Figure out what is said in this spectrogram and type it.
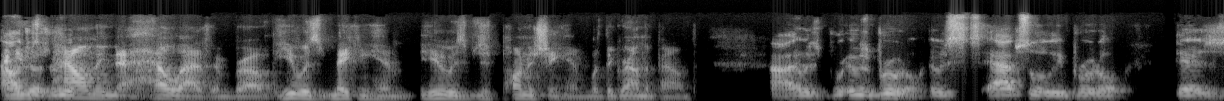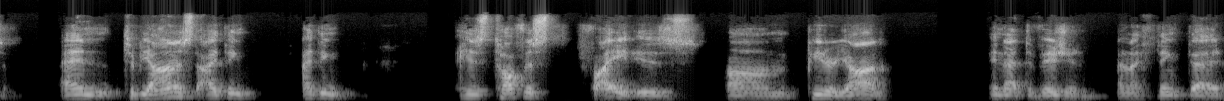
and he was pounding the hell out of him, bro. He was making him. He was just punishing him with the ground and pound. Uh, it was it was brutal. It was absolutely brutal. There's and to be honest, I think I think his toughest fight is um, Peter Yan in that division, and I think that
